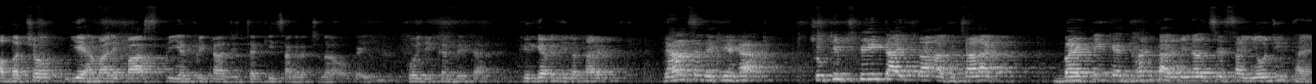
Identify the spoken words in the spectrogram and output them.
अब बच्चों, ये हमारे पास पीएनपी ट्रांजिस्टर की संरचना हो गई। कोई दिक्कत बेटा? क्रिया विधि बताए। ध्यान से देखिएगा। चूँकि पी टाइप का अर्धचालक बैटरी के धन टर्मिनल से संयोजित है,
